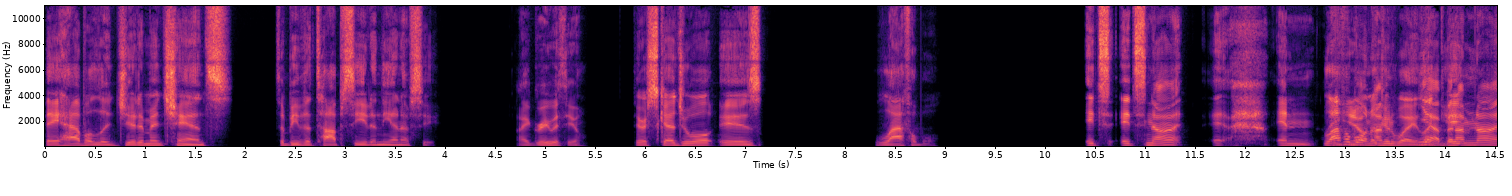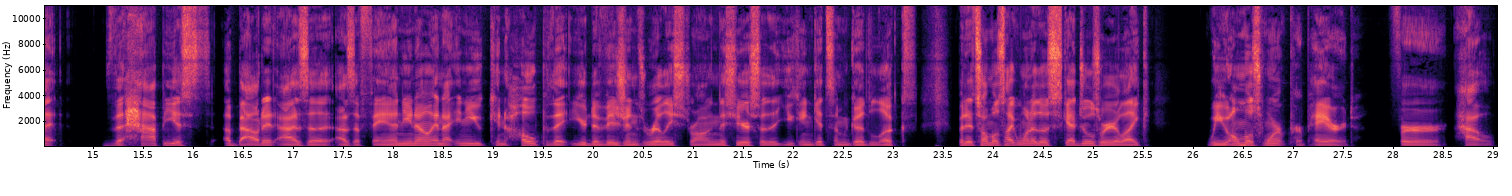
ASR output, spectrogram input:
they have a legitimate chance to be the top seed in the NFC. I agree with you. Their schedule is laughable. It's it's not, eh, and Laughable you know, in a I'm- good way. yeah, Like, but it- I'm not the happiest about it as a as a fan, you know. And I, and you can hope that your division's really strong this year so that you can get some good looks. But it's almost like one of those schedules where you're like, we almost weren't prepared for how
